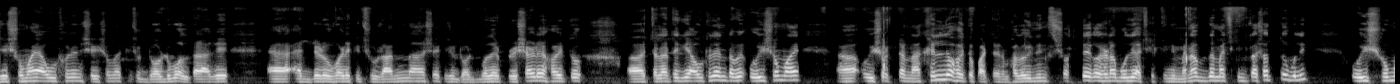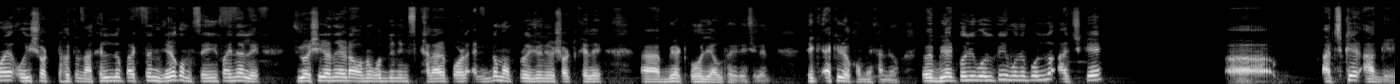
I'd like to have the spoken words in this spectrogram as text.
যে সময় আউট হলেন সেই সময় কিছু ডট বল তার আগে এক দেড় ওভারে কিছু রান না আসে, কিছু ডট বলের প্রেশারে হয়তো চালাতে গিয়ে আউট হলেন। তবে ওই সময় ওই শটটা না খেললেও হয়তো পারতেন। ভালো ইনিংস সত্ত্বেও কথাটা বলি, আজকে তিনি ম্যান অফ দ্য ম্যাচ কিন্তু তা সত্ত্বেও বলি, ওই সময় ওই শটটা হয়তো না খেললেও পারতেন। যেরকম সেমিফাইনালে চুরাশি রানের একটা অনবদ্য ইনিংস খেলার পর একদম অপ্রয়োজনীয় শট খেলে বিরাট কোহলি আউট হয়ে গেছিলেন। ঠিক একই রকম এখানেও। তবে বিরাট কোহলি বলতেই মনে পড়ল, আজকে আজকের আগে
